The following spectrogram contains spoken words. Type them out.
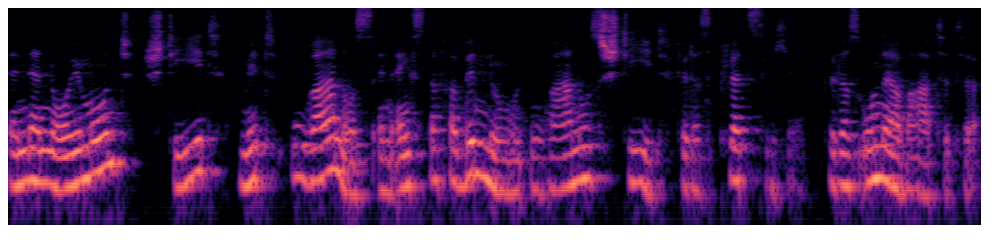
denn der Neumond steht mit Uranus in engster Verbindung und Uranus steht für das Plötzliche, für das Unerwartete.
